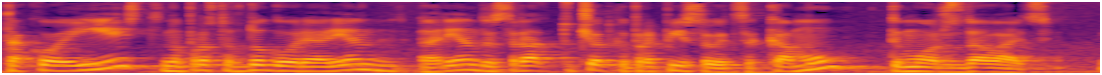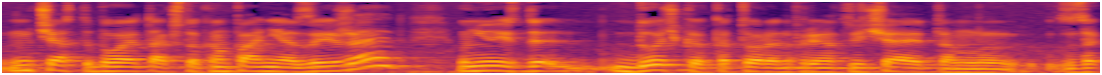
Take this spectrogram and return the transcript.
Такое есть, но просто в договоре аренды, аренды сразу четко прописывается, кому ты можешь сдавать. Ну, часто бывает так, что компания заезжает, у нее есть дочка, которая, например, отвечает там, за,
